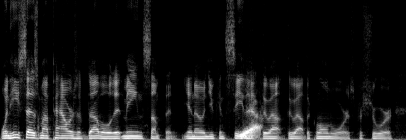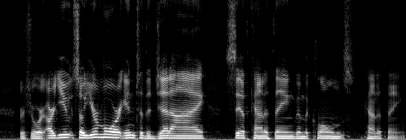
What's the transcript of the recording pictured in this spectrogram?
When he says my powers have doubled, it means something, you know, and you can see Yeah. that throughout throughout the Clone Wars for sure, for sure. Are you so you're more into the Jedi Sith kind of thing than the clones kind of thing?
